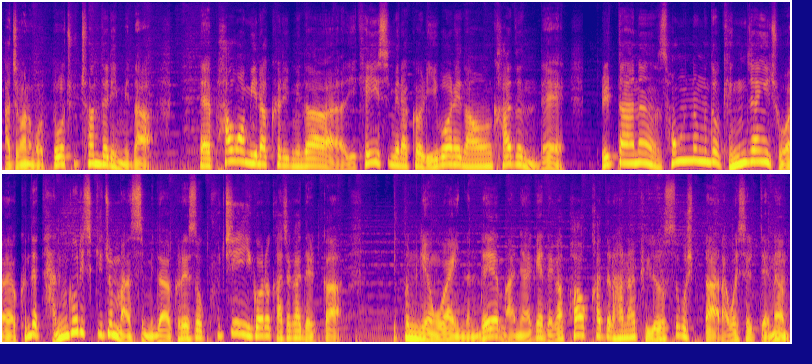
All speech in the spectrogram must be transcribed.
가져가는 것도 추천드립니다. 네, 파워 미라클입니다. 이 케이스 미라클 이번에 나온 카드인데 일단은 성능도 굉장히 좋아요. 근데 단거리 스킬이 좀 많습니다. 그래서 굳이 이거를 가져가야 될까 싶은 경우가 있는데 만약에 내가 파워 카드를 하나 빌려서 쓰고 싶다라고 했을 때는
